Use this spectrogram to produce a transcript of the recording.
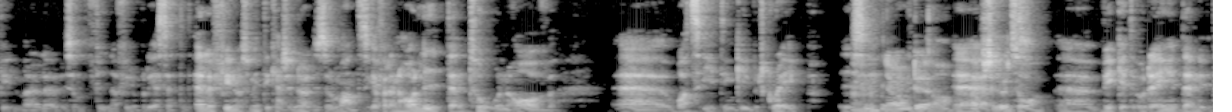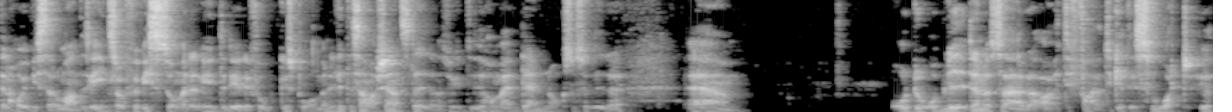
filmer eller liksom fina filmer på det sättet. Eller filmer som inte kanske är nödvändigtvis romantiska för den har lite en ton av eh, What's Eating Gilbert Grape i sig. ja, det, ja Eh, absolut Så, eh, vilket, och den, den, den har ju vissa romantiska inslag förvisso men den är ju inte det det är fokus på. Men det är lite samma känsla i den. Så jag har med den också och så vidare. Ehm, och då blir den så här, jag vet fan jag tycker att det är svårt. Jag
